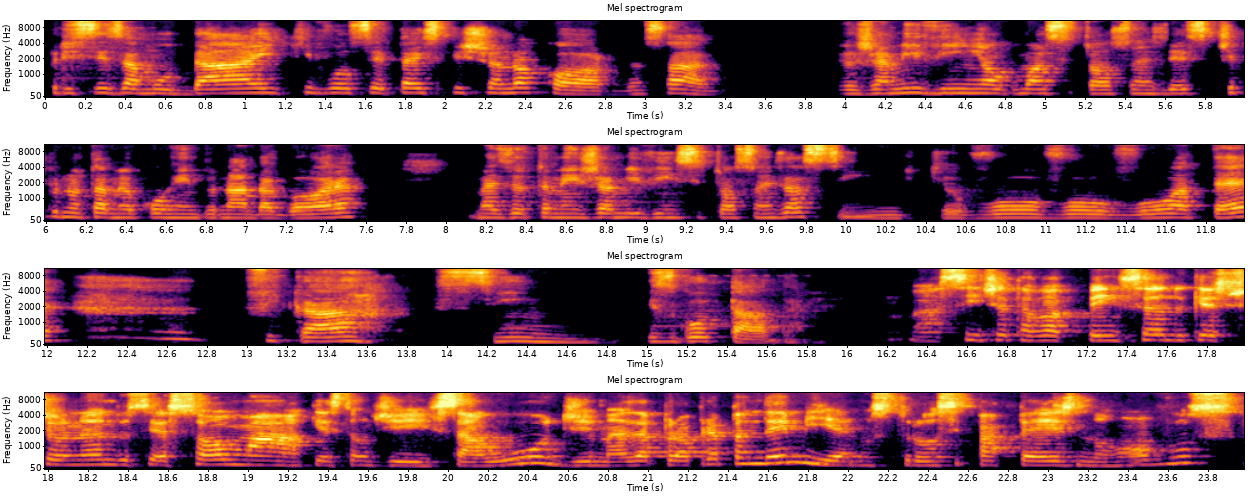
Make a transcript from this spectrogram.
precisa mudar e que você está espichando a corda, sabe? Eu já me vi em algumas situações desse tipo, não está me ocorrendo nada agora, mas eu também já me vi em situações assim, que eu vou, vou, vou até ficar, sim, esgotada. A Cíntia estava pensando, questionando se é só uma questão de saúde, mas a própria pandemia nos trouxe papéis novos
